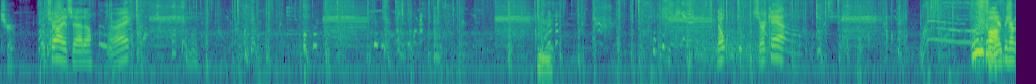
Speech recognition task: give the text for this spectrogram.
Sure. Good try it, Shadow. All right. Hmm. Nope. Sure can't. Ooh, look, Fuck. I'm dancing on.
